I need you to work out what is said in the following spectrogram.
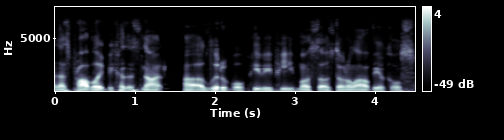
And that's probably because it's not uh, lootable PvP. Most of those don't allow vehicles.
